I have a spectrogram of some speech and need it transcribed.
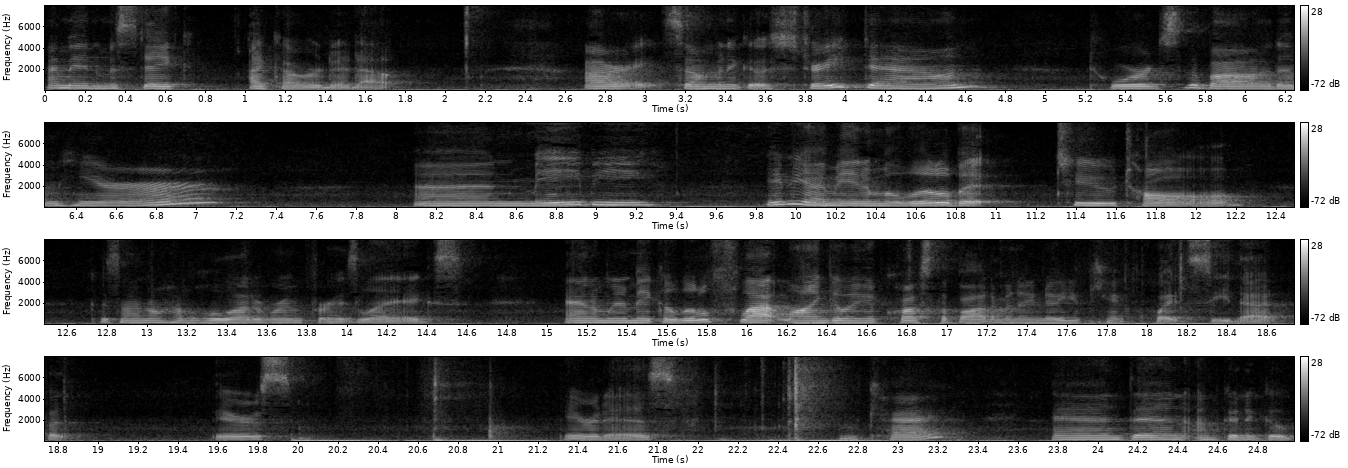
I made a mistake. I covered it up. All right, so I'm going to go straight down towards the bottom here. And maybe, maybe I made him a little bit too tall because I don't have a whole lot of room for his legs. And I'm going to make a little flat line going across the bottom. And I know you can't quite see that, but there's, there it is. Okay. And then I'm going to go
